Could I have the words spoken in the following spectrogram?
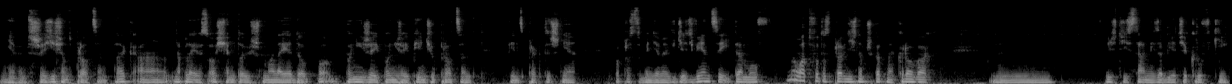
nie wiem, z 60%, tak? A na Players 8 to już maleje do po, poniżej, poniżej 5%, więc praktycznie po prostu będziemy widzieć więcej itemów. No łatwo to sprawdzić na przykład na krowach. Mm, Jeśli sami zabijecie krówki,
